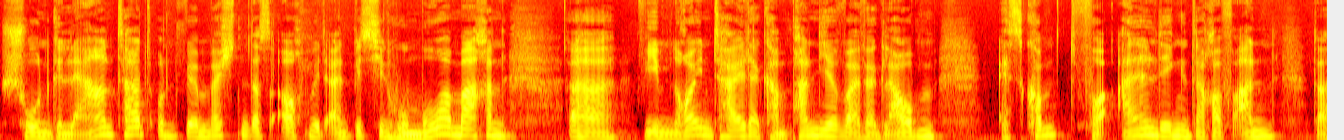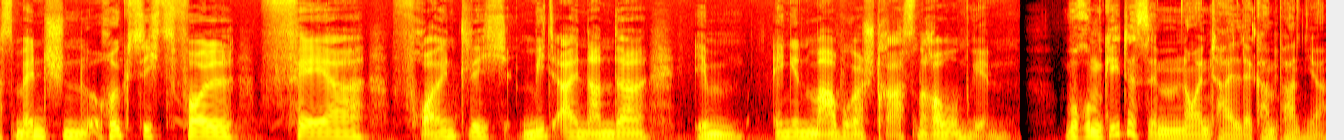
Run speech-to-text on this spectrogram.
schon gelernt hat. Und wir möchten das auch mit ein bisschen Humor machen machen, äh, wie im neuen Teil der Kampagne, weil wir glauben, es kommt vor allen Dingen darauf an, dass Menschen rücksichtsvoll, fair, freundlich miteinander im engen Marburger Straßenraum umgehen. Worum geht es im neuen Teil der Kampagne?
